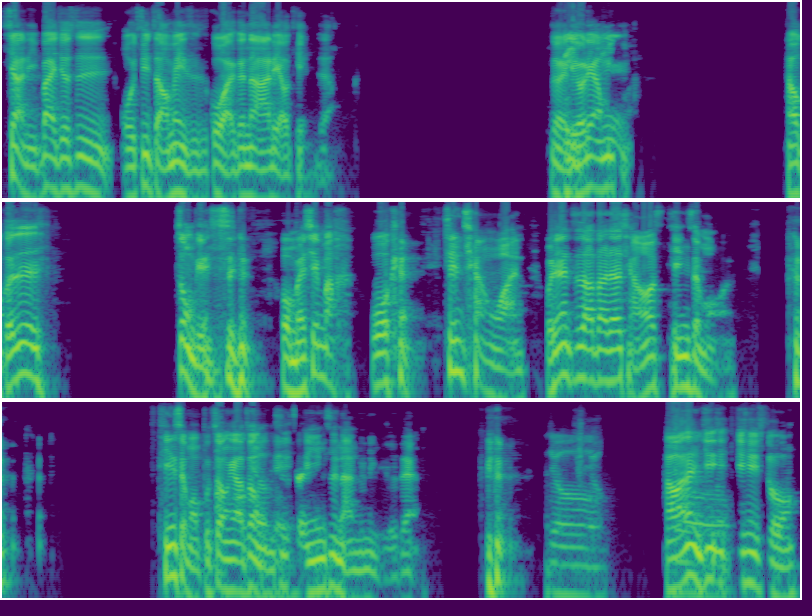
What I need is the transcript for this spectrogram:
下礼拜就是我去找妹子过来跟大家聊天这样。对，流量密码。好，可是重点是 我们先把我肯先讲完。我现在知道大家想要听什么，听什么不重要，重点是声音是男的女的这样。就好，那你继续继续说，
